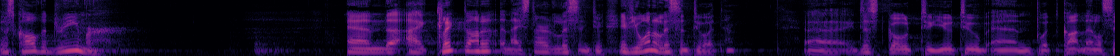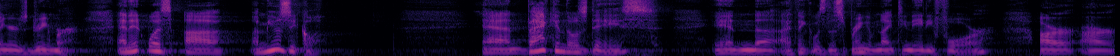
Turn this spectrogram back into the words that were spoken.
It was called The Dreamer. And uh, I clicked on it and I started listening to it. If you want to listen to it, uh, just go to YouTube and put Continental Singers Dreamer. And it was uh, a musical. And back in those days, in uh, I think it was the spring of 1984, our, our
